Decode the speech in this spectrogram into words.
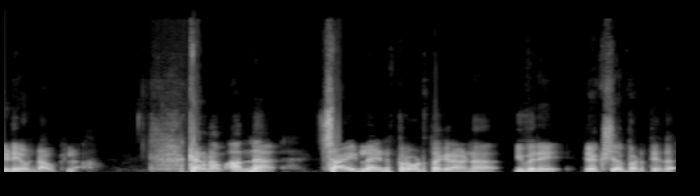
ഇടയുണ്ടാവില്ല. കാരണം അന്ന് ചൈൽഡ് ലൈൻ പ്രവർത്തകരാണ് ഇവരെ രക്ഷപ്പെടുത്തിയത്.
